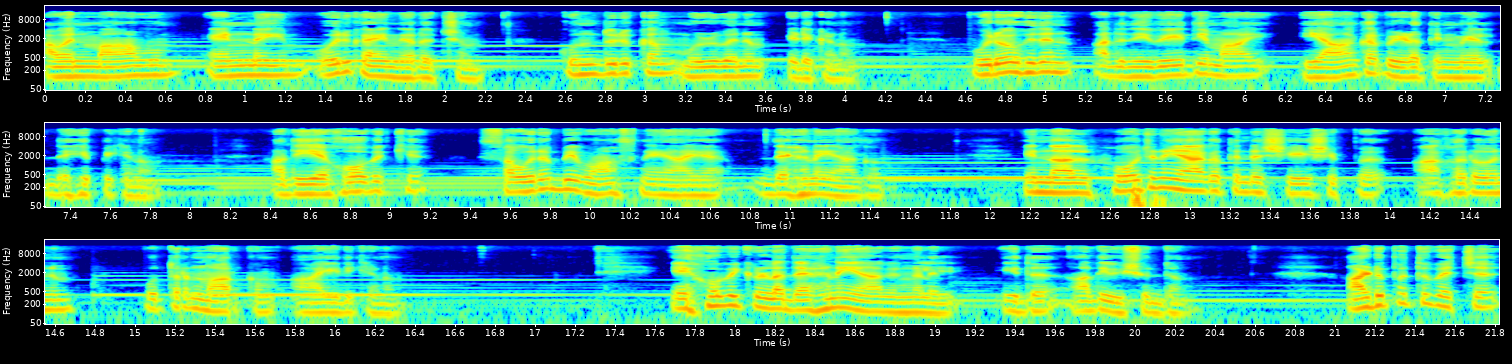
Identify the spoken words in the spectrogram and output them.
അവൻ മാവും എണ്ണയും ഒരു കൈ നിറച്ചും കുന്തുരുക്കം മുഴുവനും എടുക്കണം. പുരോഹിതൻ അത് നിവേദ്യമായി യാഗപീഠത്തിന്മേൽ ദഹിപ്പിക്കണം. അത് യഹോവയ്ക്ക് സൗരഭ്യവാസനയായ ദഹനയാകും എന്നാൽ ഭോജനയാഗത്തിന്റെ ശേഷിപ്പ് അഹരോനും പുത്രന്മാർക്കും ആയിരിക്കണം. യഹോവയ്ക്കുള്ള ദഹനയാഗങ്ങളിൽ ഇത് അതിവിശുദ്ധം. അടുപ്പത്ത് വെച്ച്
